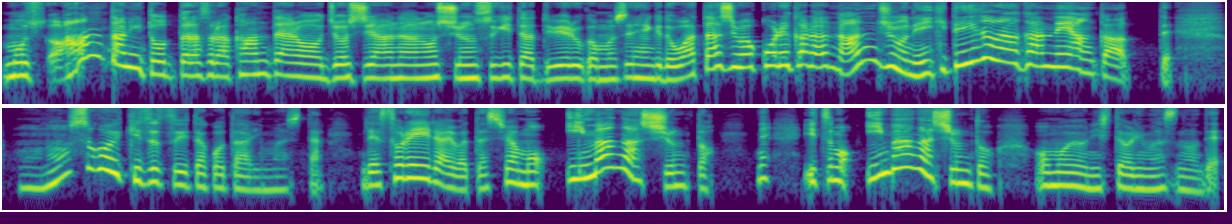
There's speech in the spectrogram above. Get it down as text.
もうあんたにとったらそれは簡単やろ。女子アナの旬過ぎたって言えるかもしれへんけど私はこれから何十年生きていかなあかんねやんかって。ものすごい傷ついたことありました。でそれ以来私はもう今が旬と。ね、いつも今が旬と思うようにしておりますので、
